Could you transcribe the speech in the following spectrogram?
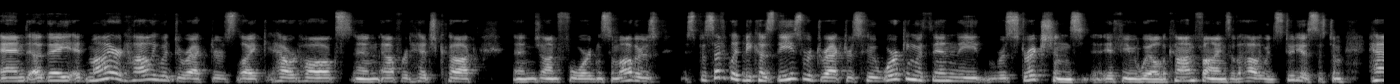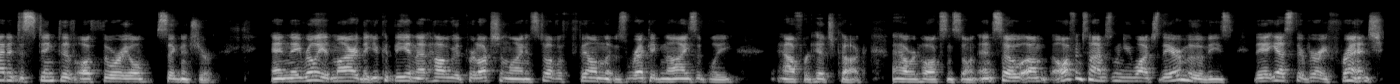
and uh, they admired Hollywood directors like Howard Hawks and Alfred Hitchcock and John Ford and some others, specifically because these were directors who, working within the restrictions, if you will, the confines of the Hollywood studio system, had a distinctive authorial signature. And they really admired that you could be in that Hollywood production line and still have a film that was recognizably Alfred Hitchcock, Howard Hawks, and so on. And so, um, oftentimes when you watch their movies, they yes, they're very French,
